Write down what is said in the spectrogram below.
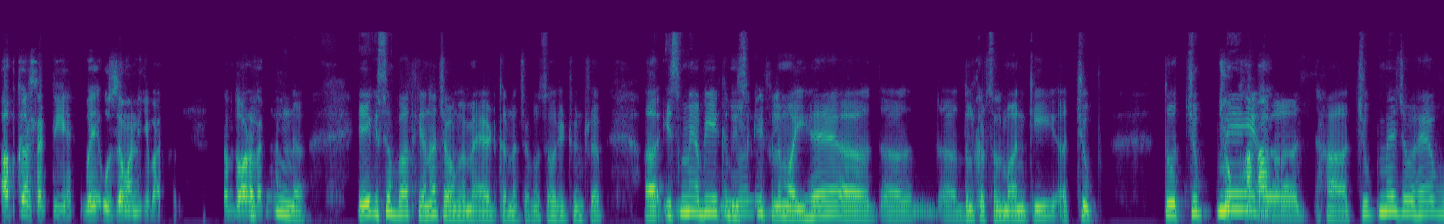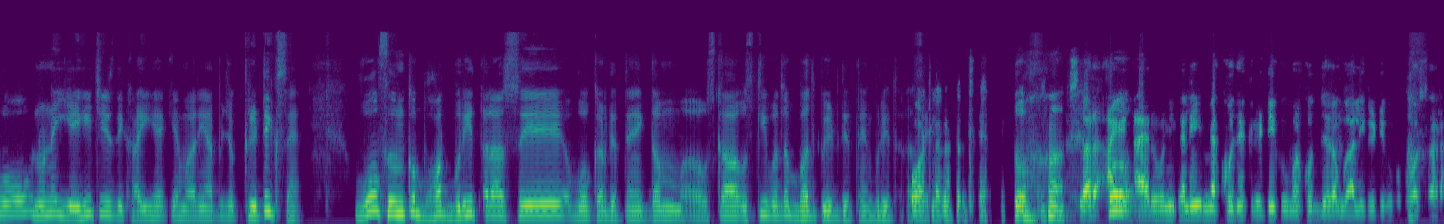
अब कर सकती है वो उस जमाने की बात करूँ तब दौरा लगता एक सब बात कहना चाहूँगा मैं ऐड करना चाहूँगा सॉरी टू इंटरप्ट इसमें अभी एक रिसेंटली फ़िल्म आई है दुलकर सलमान की चुप। तो चुप में हाँ।, हाँ चुप में जो है वो उन्होंने यही चीज़ दिखाई है कि हमारे यहाँ पे जो क्रिटिक्स हैं वो फ़िल्म को बहुत बुरी तरह से वो कर देते हैं एकदम उसका उसकी मतलब बद पीट देते हैं बुरी तरह से। लगा देते हैं। तो हाँ सर तो, आयरोनिकली मैं खुद एक क्रिटिक हूँ मैं खुद देता हूँ गाली क्रिटिक को बहुत सारा।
